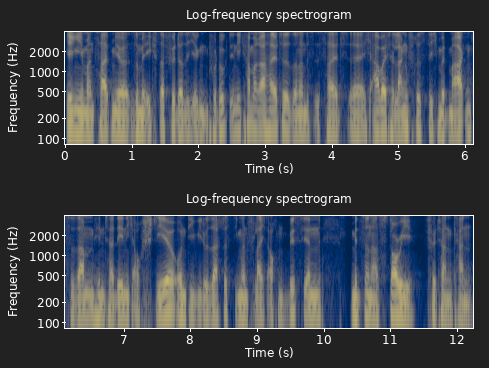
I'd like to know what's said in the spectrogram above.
irgendjemand zahlt mir Summe X dafür, dass ich irgendein Produkt in die Kamera halte, sondern es ist halt, äh, ich arbeite langfristig mit Marken zusammen, hinter denen ich auch stehe und die, wie du sagtest, die man vielleicht auch ein bisschen mit so einer Story füttern kann.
